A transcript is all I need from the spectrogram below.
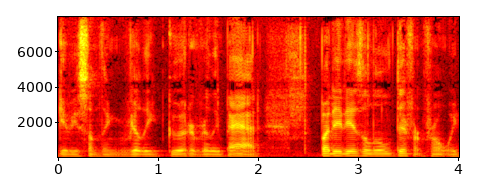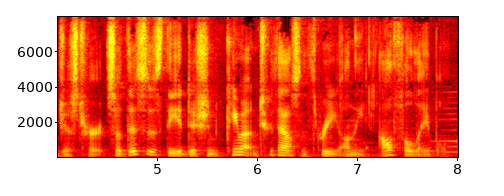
give you something really good or really bad, but it is a little different from what we just heard. So this is the edition came out in 2003 on the Alpha label.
